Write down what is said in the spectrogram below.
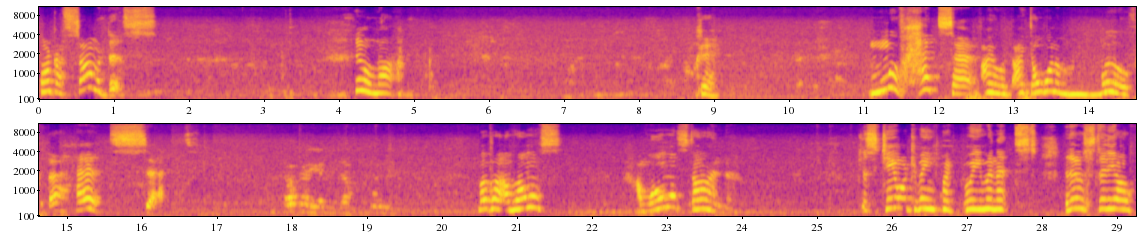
Walk outside with this. No, I'm not. Okay. Move headset. I. I don't want to move the headset. Okay. But, I'm almost. I'm almost done. Just can you give me like three minutes to do this video?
